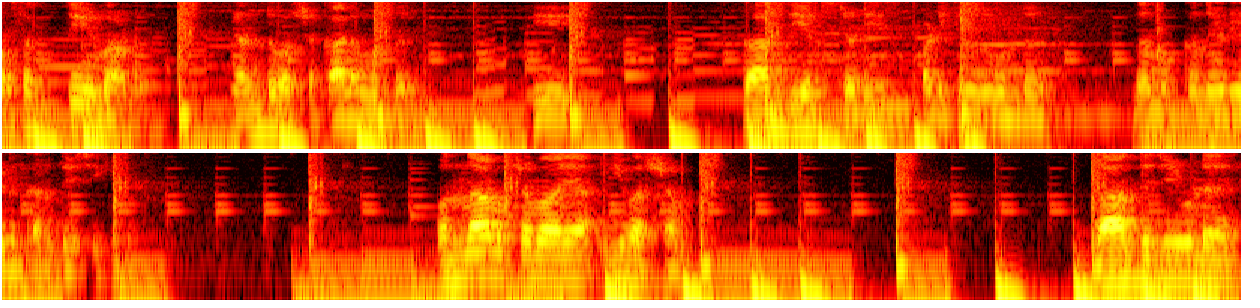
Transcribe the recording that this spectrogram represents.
പ്രസക്തിയുമാണ്. രണ്ട് വർഷക്കാലം കൊണ്ട് ഈ ഗാന്ധിയൻ സ്റ്റഡീസ് പഠിക്കുന്നത് കൊണ്ട് നമുക്ക് നേടിയെടുക്കാൻ ഉദ്ദേശിക്കുന്നു. ഒന്നാം വർഷമായ ഈ വർഷം ഗാന്ധിജിയുടെ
